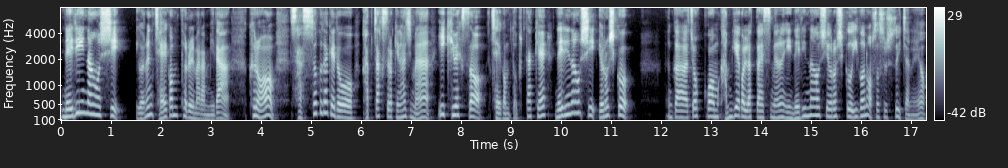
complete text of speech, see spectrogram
내리나오시 이거는 재검토를 말합니다. 그럼 샅소그다게도 갑작스럽긴 하지만 이 기획서 재검토 부탁해 내리나오시 요로시쿠 그러니까 조금 감기에 걸렸다 했으면 이 내리나오시 요로시쿠 이거는 없었을 수도 있잖아요.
